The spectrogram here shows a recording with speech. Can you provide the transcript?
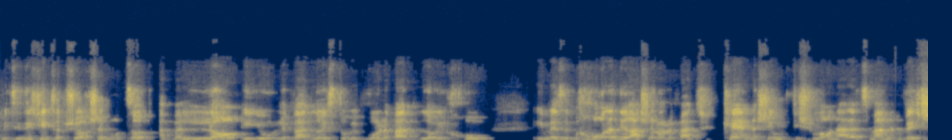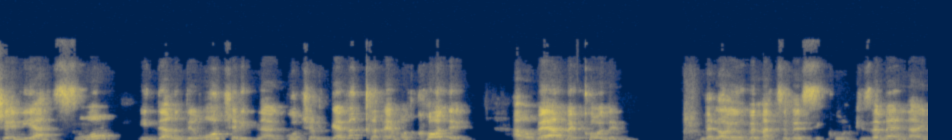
מצידי שיתלבשו איך שהן רוצות, אבל לא יהיו לבד, לא יסתובבו לבד, לא ילכו עם איזה בחור לדירה שלו לבד, שכן, נשים תשמורנה על עצמן, ושהן יעצרו הידרדרות של התנהגות של גבר כלפיהם עוד קודם, הרבה הרבה קודם, ולא יהיו במצבי סיכון, כי זה בעיניי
